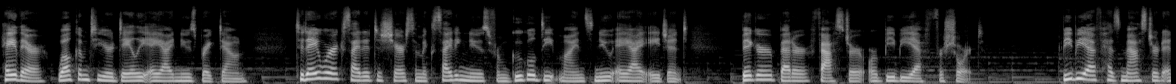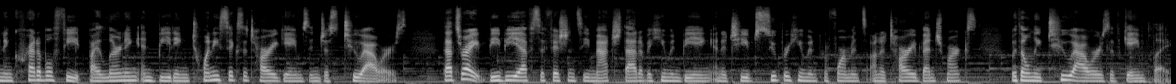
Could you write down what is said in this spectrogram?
Hey there, welcome to your daily AI news breakdown. Today, we're excited to share some exciting news from Google DeepMind's new AI agent, Bigger, Better, Faster, or BBF for short. BBF has mastered an incredible feat by learning and beating 26 Atari games in just two hours. That's right, BBF's efficiency matched that of a human being and achieved superhuman performance on Atari benchmarks with only two hours of gameplay.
